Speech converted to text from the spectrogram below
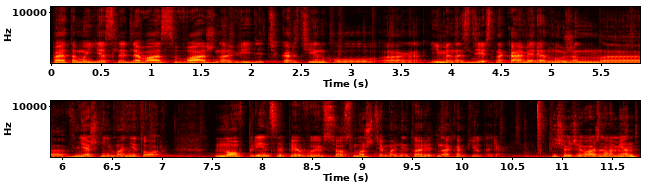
Поэтому, если для вас важно видеть картинку э, именно здесь на камере, нужен э, внешний монитор. Но, в принципе, вы все сможете мониторить на компьютере. Еще очень важный момент.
